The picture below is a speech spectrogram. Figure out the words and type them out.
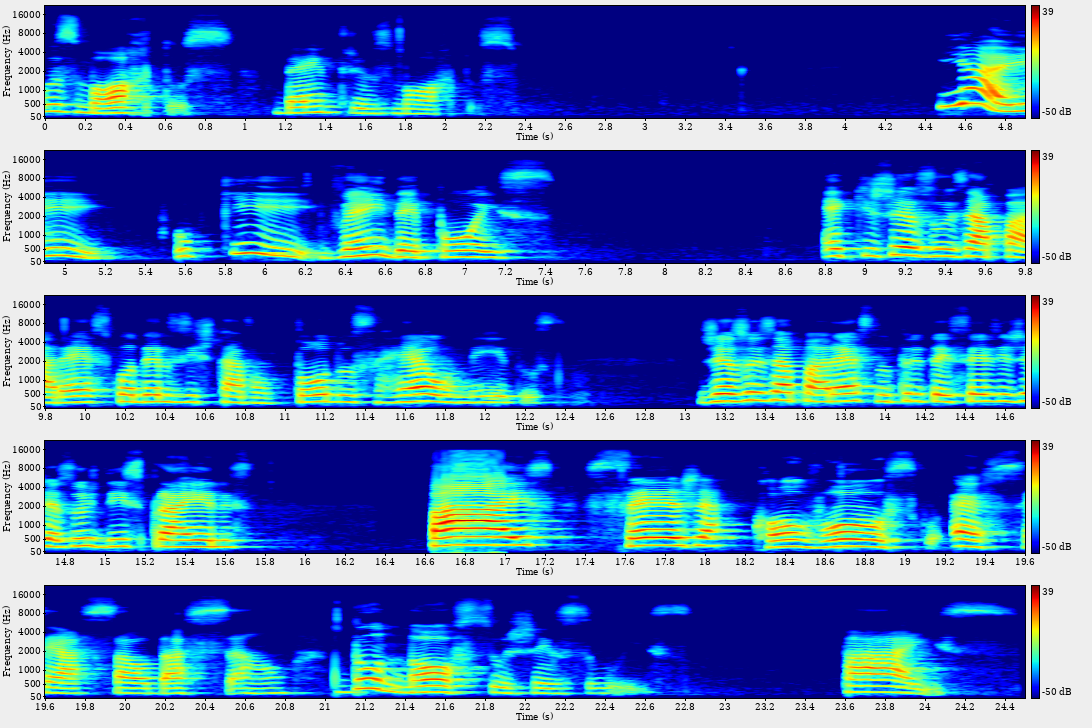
os mortos, dentre os mortos. E aí, o que vem depois é que Jesus aparece quando eles estavam todos reunidos. Jesus aparece no 36 e Jesus diz para eles: Paz seja convosco. Essa é a saudação do nosso Jesus. Paz.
